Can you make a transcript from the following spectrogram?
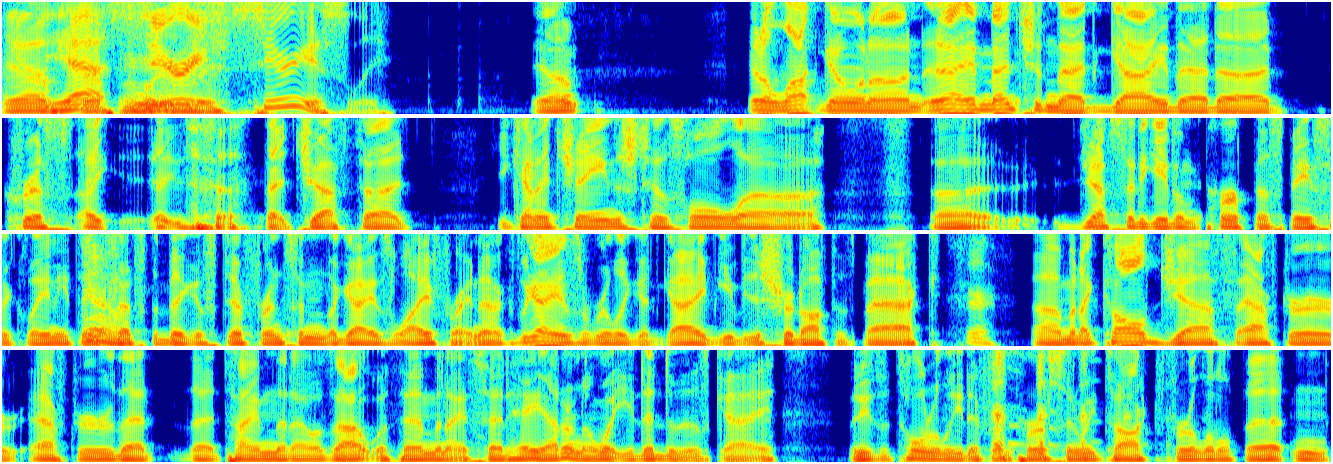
yeah Yeah, absolutely. serious, seriously. Yeah. And a lot going on. And I mentioned that guy that uh Chris uh, that Jeff uh he kind of changed his whole uh Jeff said he gave him purpose basically and he thinks Yeah. that's the biggest difference in the guy's life right now cuz the guy is a really good guy. He'd give you the shirt off his back. Sure. Um and I called Jeff after after that that time that I was out with him and I said, "Hey, I don't know what you did to this guy, but he's a totally different person." we talked for a little bit and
